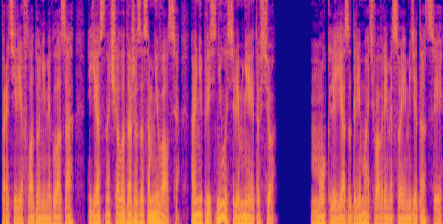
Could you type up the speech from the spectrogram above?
Протерев ладонями глаза, я сначала даже засомневался, а не приснилось ли мне это все? Мог ли я задремать во время своей медитации,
